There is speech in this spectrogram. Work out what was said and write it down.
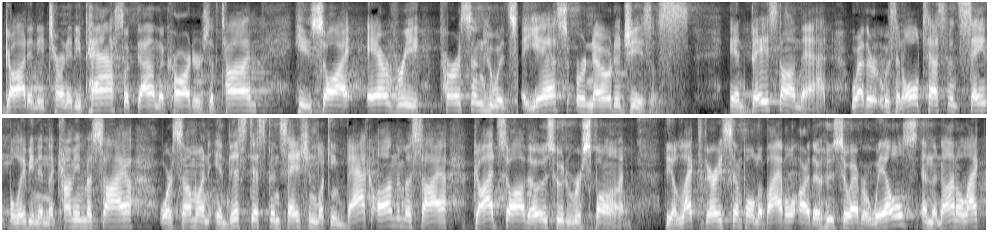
God in eternity past looked down the corridors of time. He saw every person who would say yes or no to Jesus. And based on that, whether it was an Old Testament saint believing in the coming Messiah or someone in this dispensation looking back on the Messiah, God saw those who would respond. The elect, very simple in the Bible, are the whosoever wills, and the non elect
